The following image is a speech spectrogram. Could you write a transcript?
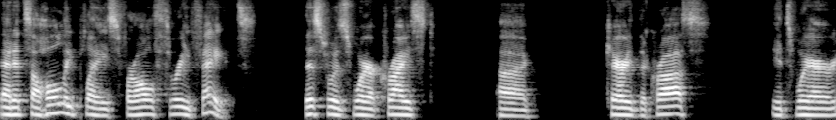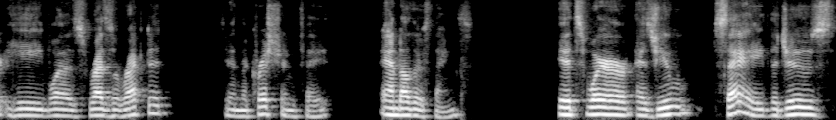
that it's a holy place for all three faiths. This was where Christ uh, carried the cross. It's where he was resurrected in the Christian faith and other things. It's where, as you say, the Jews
